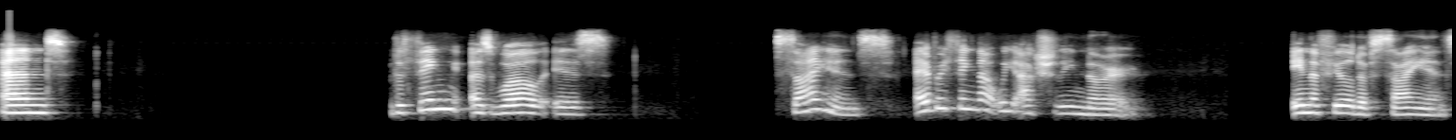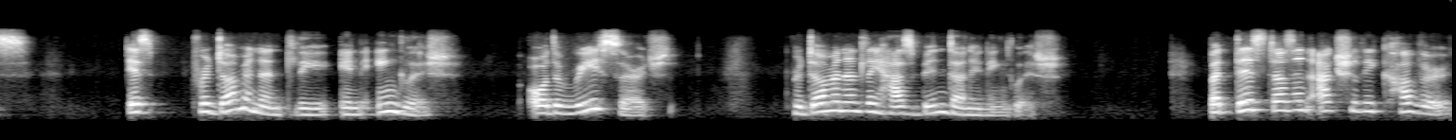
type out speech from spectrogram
And the thing as well is science, everything that we actually know in the field of science is predominantly in English, or the research predominantly has been done in English. But this doesn't actually cover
